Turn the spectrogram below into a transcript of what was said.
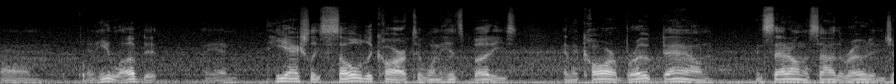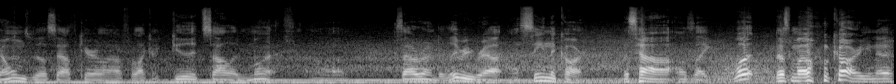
um, and he loved it. And he actually sold the car to one of his buddies, and the car broke down and sat on the side of the road in Jonesville, South Carolina, for like a good solid month. Because I run a delivery route, and I seen the car. That's how I was like, "What? That's my old car," you know.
